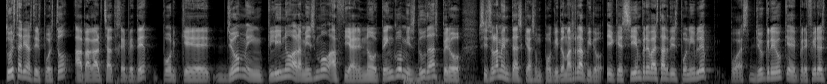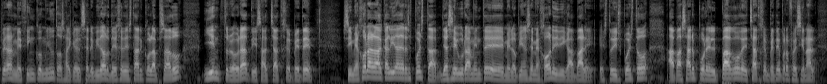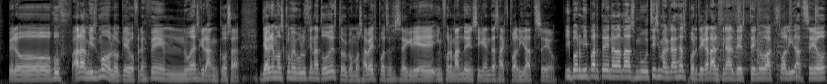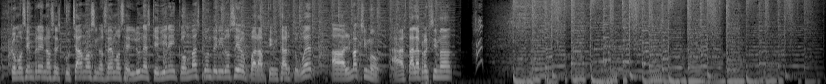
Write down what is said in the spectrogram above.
¿Tú estarías dispuesto a pagar ChatGPT? Porque yo me inclino ahora mismo hacia el no. Tengo mis dudas, pero si solamente es que es un poquito más rápido y que siempre va a estar disponible, pues yo creo que prefiero esperarme 5 minutos a que el servidor deje de estar colapsado y entro gratis a ChatGPT. Si mejora la calidad de respuesta, ya seguramente me lo piense mejor y diga, vale, estoy dispuesto a pasar por el pago de ChatGPT profesional. Pero, uff, ahora mismo lo que ofrece no es gran cosa. Ya veremos cómo evoluciona todo esto. Como sabéis, pues seguiré informando en siguientes actualidad SEO. Y por mi parte, nada más, muchísimas gracias por llegar al final de este nuevo actualidad SEO. Como siempre, nos escuchamos y nos vemos el lunes que viene con más contenido SEO para optimizar tu web al máximo. Hasta la próxima.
